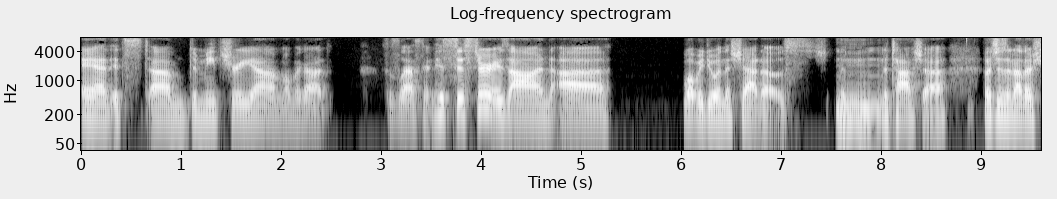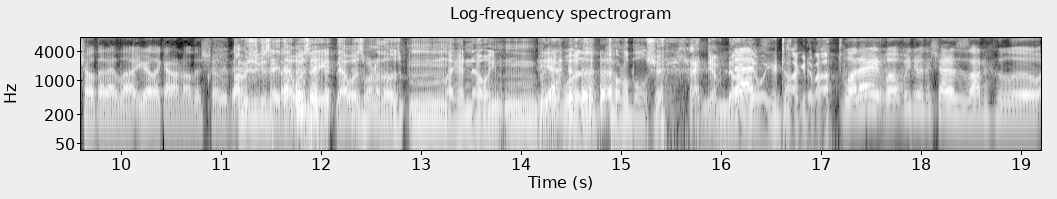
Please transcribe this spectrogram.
and it's um Dimitri. Um, oh my god, what's his last name? His sister is on uh, What We Do in the Shadows. Mm. Natasha, which is another show that I love. You're like, I don't know the show either. I was just gonna say that was a that was one of those mm, like a knowing, mm, but Yeah. it was total bullshit. I have no idea what you're talking about. what I what we do in the shadows is on Hulu,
